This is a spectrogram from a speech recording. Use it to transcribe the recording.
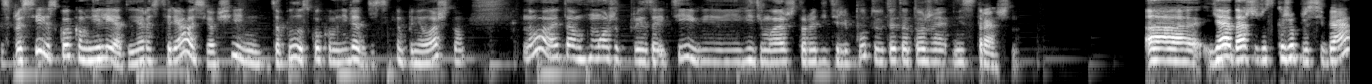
и спросили, сколько мне лет. И я растерялась, и вообще забыла, сколько мне лет. Действительно поняла, что ну, это может произойти, и, видимо, что родители путают, это тоже не страшно. А, я даже расскажу про себя,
